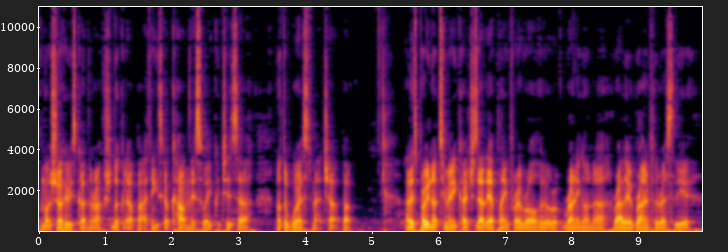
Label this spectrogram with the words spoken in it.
I'm not sure who he's got in the ruck. Should look it up, but I think he's got Carlton this week, which is uh, not the worst matchup, but. Uh, there's probably not too many coaches out there playing for overall who are running on uh, Riley O'Brien for the rest of the year.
